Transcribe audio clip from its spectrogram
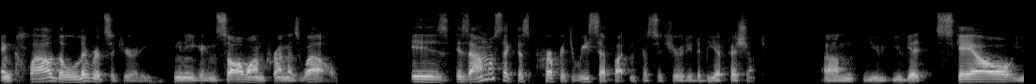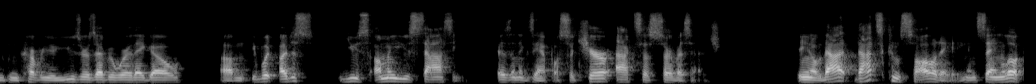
And cloud delivered security, meaning you can solve on-prem as well, is, is almost like this perfect reset button for security to be efficient. Um, you, you get scale, you can cover your users everywhere they go. Um, would, I just use, I'm going to use SASE as an example, secure access service edge. You know, that that's consolidating and saying, look,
